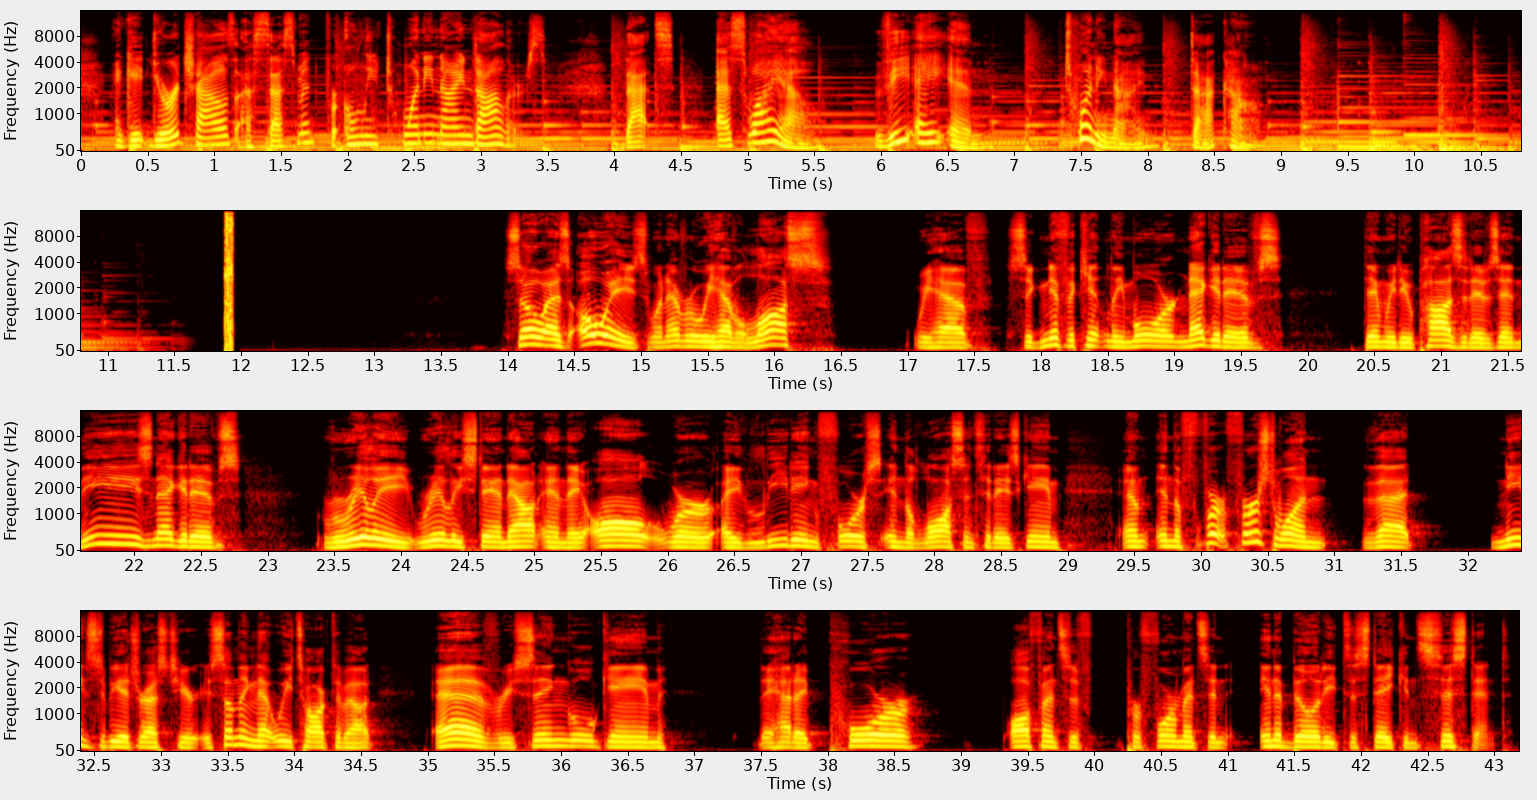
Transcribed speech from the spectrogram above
and get your child's assessment for only $29. That's S Y L V A N 29.com. So, as always, whenever we have a loss, we have significantly more negatives than we do positives. And these negatives really, really stand out, and they all were a leading force in the loss in today's game. And, and the fir- first one that needs to be addressed here is something that we talked about every single game. They had a poor offensive performance and inability to stay consistent.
